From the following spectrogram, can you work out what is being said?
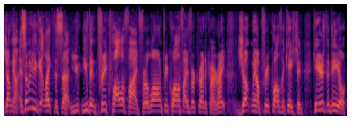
junk mail. And some of you get like this, uh, you, you've been pre-qualified for a loan, pre-qualified for a credit card, right? Junk mail, pre-qualification. Here's the deal.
